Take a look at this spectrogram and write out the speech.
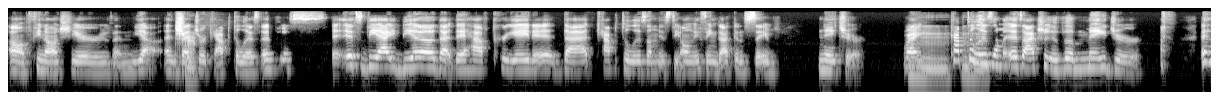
uh, financiers and yeah and Sure. venture capitalists it's just it's the idea that they have created that capitalism is the only thing that can save nature right Mhm, mhm. capitalism is actually the major and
